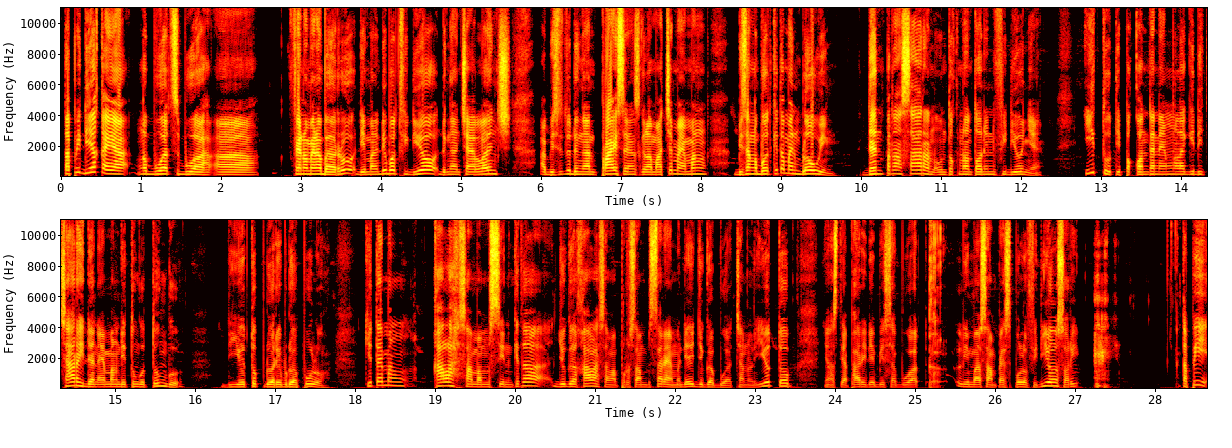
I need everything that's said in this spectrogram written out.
tapi dia kayak ngebuat sebuah uh, fenomena baru di mana dia buat video dengan challenge abis itu dengan price dan segala macam memang bisa ngebuat kita main blowing dan penasaran untuk nontonin videonya itu tipe konten yang lagi dicari dan emang ditunggu-tunggu di YouTube 2020 kita emang kalah sama mesin kita juga kalah sama perusahaan besar yang dia juga buat channel YouTube yang setiap hari dia bisa buat 5 sampai 10 video sorry tapi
